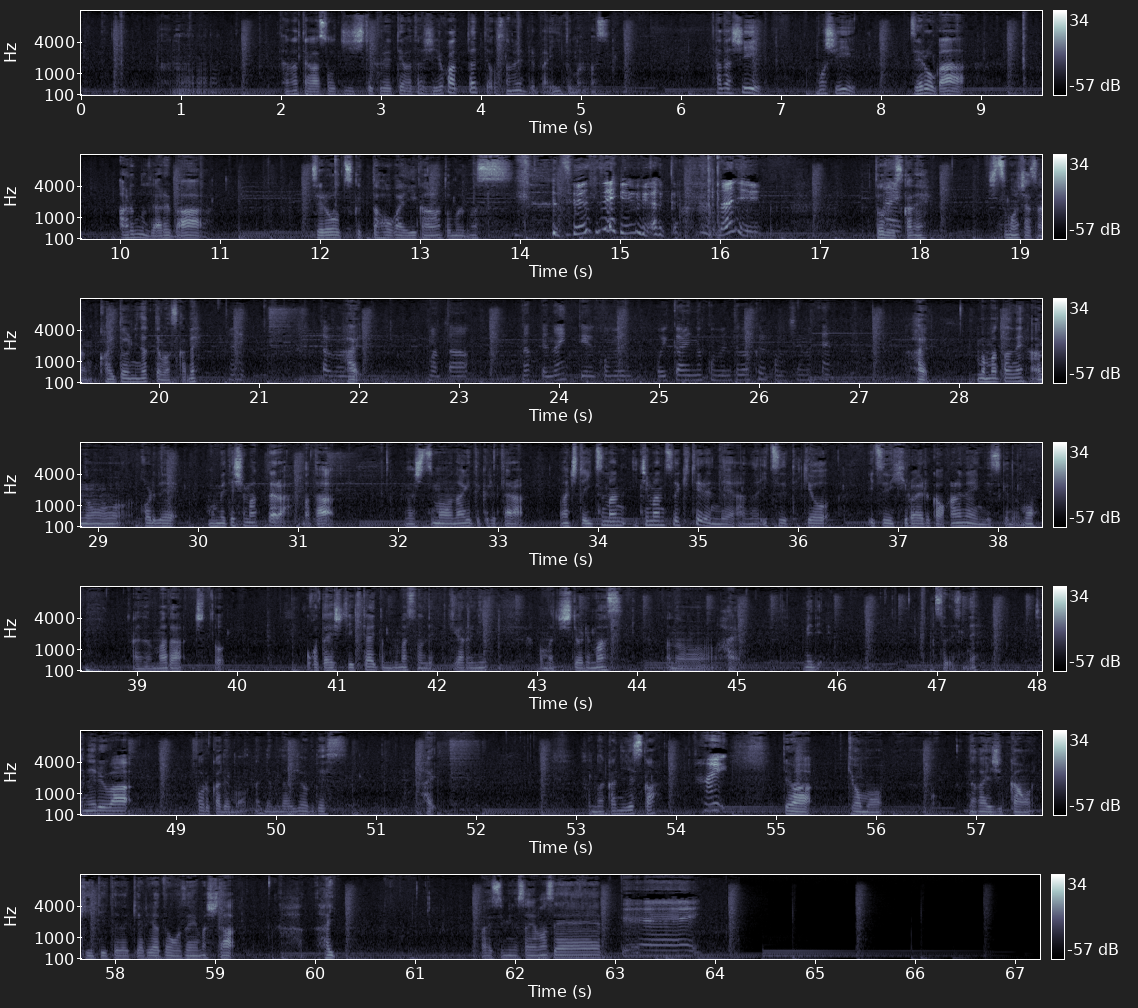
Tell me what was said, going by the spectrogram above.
あのあなたが掃除してくれて私よかったって収めればいいと思います。ただしもしゼロがあるのであればゼロを作った方がいいかなと思います。う 全然意味わかん何？どうですかね、質問者さん回答になってますかね？多分、はい。またなってないっていうコメントお怒りのコメントが来るかもしれません。はい、まあ、またね、あのこれで揉めてしまったらまたの質問を投げてくれたらまあ、ちょっと1万 ,1 万通来てるんであのいつ適用いつ拾えるかわからないんですけどもあのまだちょっとお答えしていきたいと思いますので気軽にお待ちしております。あのはい。メディそうですね。チャンネルはポルカでも何でも大丈夫です。はい。そんな感じですか？はい。では今日も長い時間を聞いていただきありがとうございました。ははい。おやすみなさいませ。で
